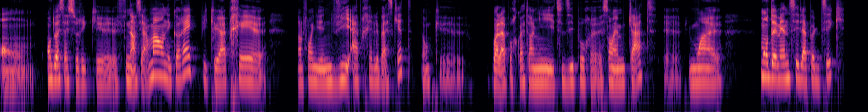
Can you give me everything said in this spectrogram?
on, doit s'assurer que financièrement, on est correct, puis qu'après, euh, dans le fond, il y a une vie après le basket. Donc, euh, voilà pourquoi Tommy étudie pour euh, son M4. Euh, puis moi, mon domaine, c'est la politique.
